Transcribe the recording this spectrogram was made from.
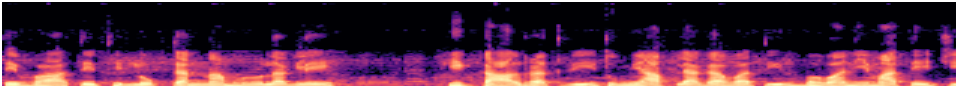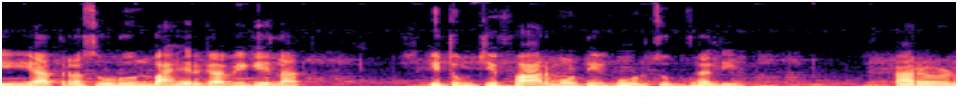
तेव्हा तेथील लोक त्यांना म्हणू लागले की काल रात्री तुम्ही आपल्या गावातील भवानी मातेची यात्रा सोडून बाहेरगावी गेलात. ही तुमची फार मोठी घोडचूक झाली. कारण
